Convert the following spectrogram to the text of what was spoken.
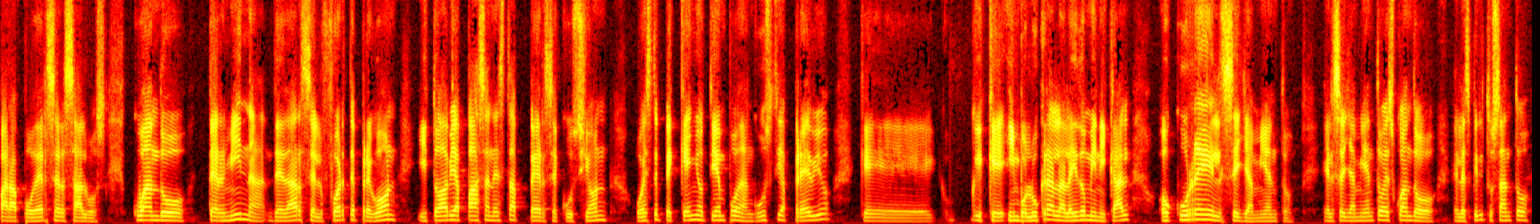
para poder ser salvos. Cuando termina de darse el fuerte pregón y todavía pasan esta persecución o este pequeño tiempo de angustia previo que, que involucra la ley dominical, ocurre el sellamiento. El sellamiento es cuando el Espíritu Santo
